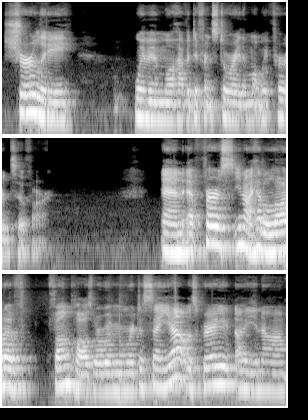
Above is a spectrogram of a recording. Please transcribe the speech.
surely women will have a different story than what we've heard so far. And at first, you know, I had a lot of phone calls where women were just saying, "Yeah, it was great. I, you know,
